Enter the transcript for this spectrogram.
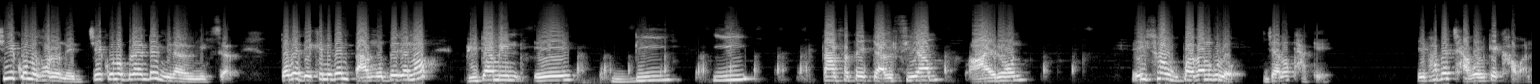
যে কোনো ধরনের, যে কোনো ব্র্যান্ডের মিনারেল মিক্সচার তবে দেখে নেবেন তার মধ্যে যেন ভিটামিন এ ডি ই তার সাথে ক্যালসিয়াম, আয়রন এই সব উপাদানগুলো যেন থাকে। এভাবে ছাগলকে খাওয়ান।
